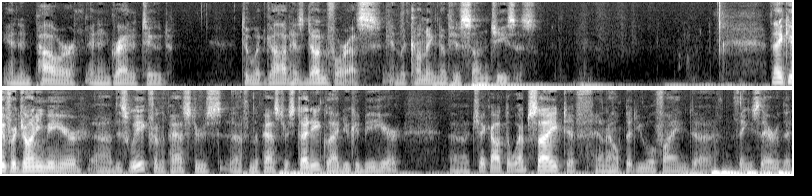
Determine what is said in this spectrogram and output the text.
and in power and in gratitude to what God has done for us in the coming of his Son Jesus. Thank you for joining me here uh, this week for the pastors uh, from the pastor's study. Glad you could be here. Uh, check out the website, if, and I hope that you will find uh, things there that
